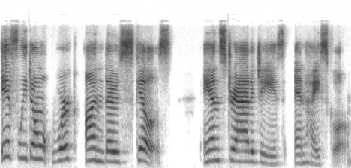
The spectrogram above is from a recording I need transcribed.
if we don't work on those skills and strategies in high school.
